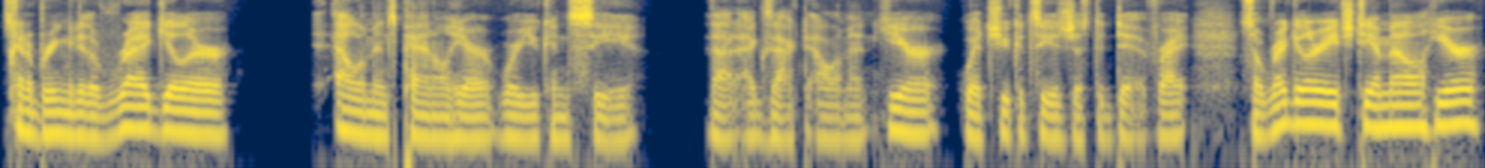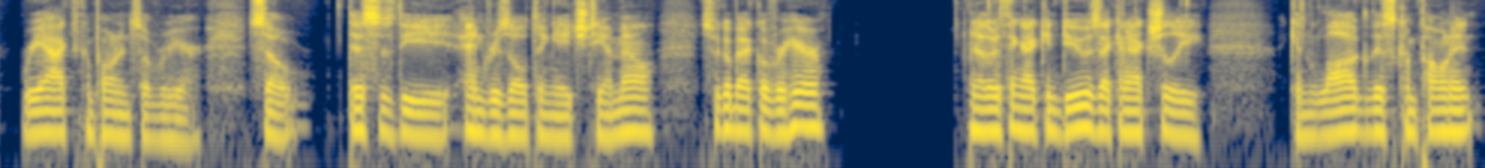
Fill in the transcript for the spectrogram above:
it's going to bring me to the regular elements panel here where you can see that exact element here, which you could see is just a div, right? So regular HTML here, React components over here. So this is the end resulting HTML. So go back over here. Another thing I can do is I can actually I can log this component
